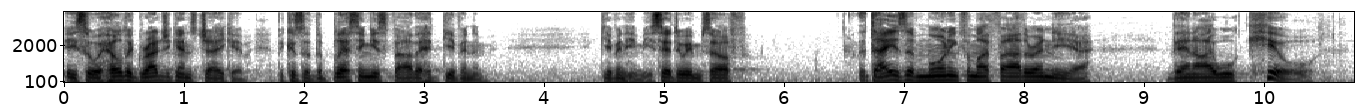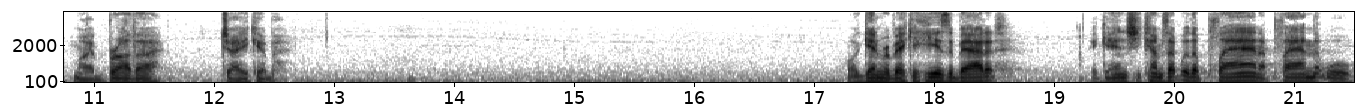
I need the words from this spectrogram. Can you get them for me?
Esau held a grudge against Jacob because of the blessing his father had given him. Given him. He said to himself, The days of mourning for my father are near, then I will kill my brother Jacob. Well, again, Rebecca hears about it. Again, she comes up with a plan, a plan that will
